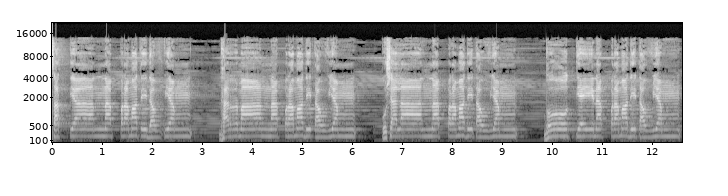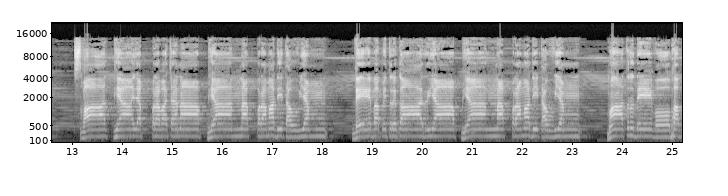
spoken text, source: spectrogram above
सत्यान्न प्रमतितव्यम् धर्मान्न प्रमदितव्यम् कुशलान्न प्रमदितव्यम् भूत्यैन प्रमदितव्यम् स्वाध्यायप्रवचनाभ्यान्न प्रमदितव्यम् देवपितृकार्याभ्यान्न प्रमदितव्यम् मातृदेवो भव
